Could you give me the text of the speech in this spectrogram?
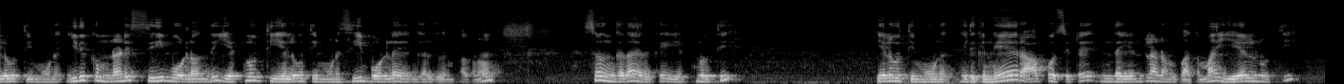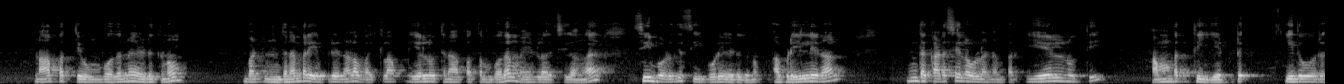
எழுபத்தி மூணு. இதுக்கு முன்னாடி சி போர்டில் வந்து எட்நூற்றி எழுபத்தி மூணு சி போர்டில் எங்கே இருக்குதுன்னு பார்க்கணும். ஸோ இங்கே தான் இருக்குது எட்நூற்றி எழுபத்தி மூணு. இதுக்கு நேர் ஆப்போசிட்டு இந்த எண்டில் நம்ம பார்த்தோமா ஏழ்நூற்றி நாற்பத்தி ஒம்போதுன்னு எடுக்கணும். பட் இந்த நம்பரை எப்படினாலும் வைக்கலாம். எழுநூற்றி நாற்பத்தொம்போதை மைண்டில் வச்சுக்காங்க. சி போர்டுக்கு சி போர்டு எடுக்கணும். அப்படி இல்லைனால் இந்த கடைசியில் உள்ள நம்பர் ஏழ்நூற்றி ஐம்பத்தி எட்டு. இது ஒரு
